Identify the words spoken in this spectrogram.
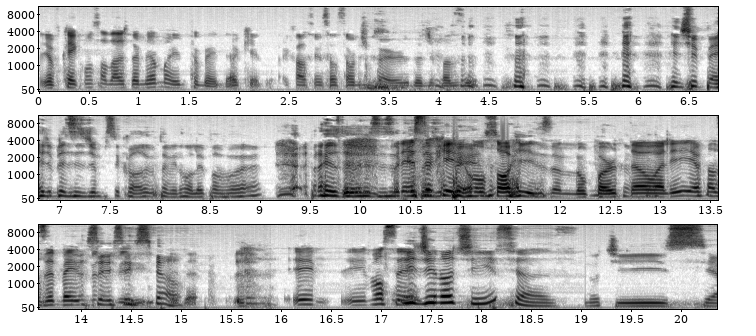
Eu fiquei com saudade da minha mãe também, daquele, aquela sensação de perda, de vazio. A gente pede presença de um psicólogo também no rolê, por favor. Pra resolver esses Por isso que um sorriso no portão ali ia fazer bem Isso é essencial. E, e você? E de notícias? Notícia.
